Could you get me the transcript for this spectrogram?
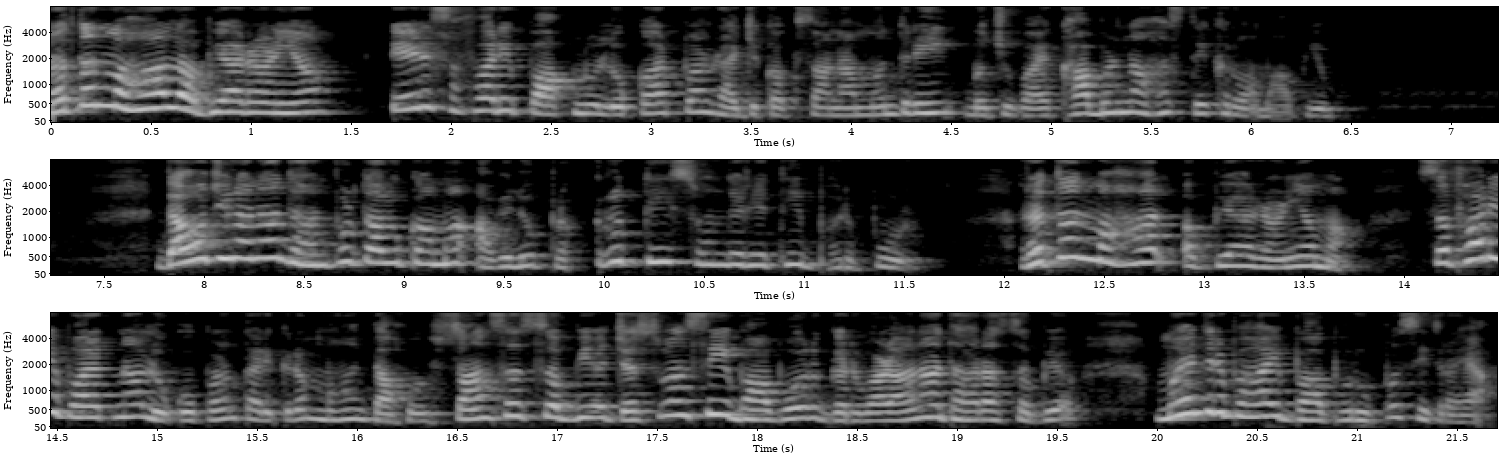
રતનમહાલ અભયારણ્ય ટેલ સફારી પાર્કનું લોકાર્પણ રાજ્યકક્ષાના મંત્રી બચુભાઈ ખાબડના હસ્તે કરવામાં આવ્યું. દાહોદ જિલ્લાના ધાનપુર તાલુકામાં આવેલું પ્રકૃતિ સૌંદર્યથી ભરપૂર રતનમહાલ અભયારણ્યમાં સફારી પાર્કના લોકો પણ કાર્યક્રમમાં દાહોદ સાંસદ સભ્ય જસવંતસિંહ ભાભોર, ગરવાડાના ધારાસભ્ય મહેન્દ્રભાઈ ભાભોર ઉપસ્થિત રહ્યા.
